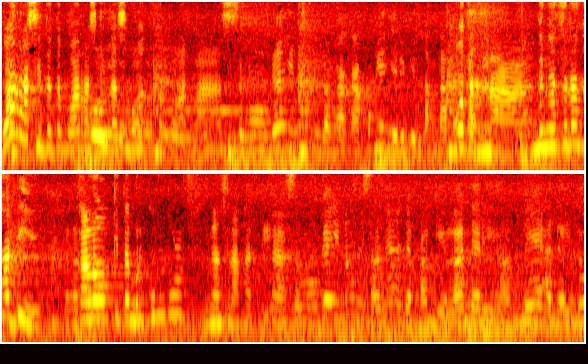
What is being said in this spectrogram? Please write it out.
Waras sih tetap waras Oh, kita semua waras. tetap waras. semoga Inang juga nggak kapok ya jadi bintang tamu Oh tenang, dengan senang hati. Kalau kita berkumpul dengan senang hati. Nah, semoga Inang misalnya ada panggilan dari HT, ada itu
